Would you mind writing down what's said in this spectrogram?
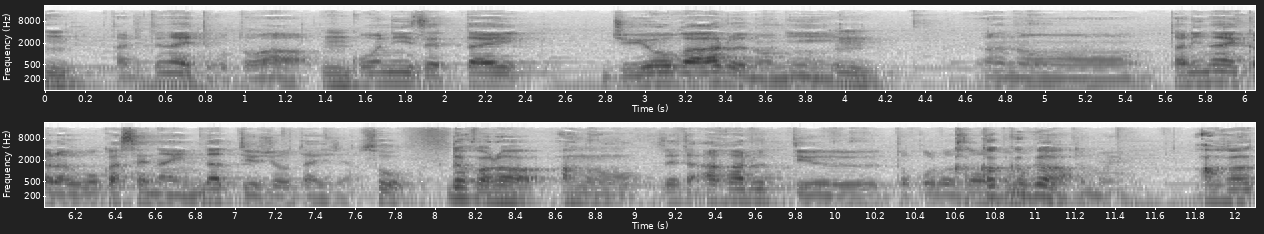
うん。足りてないってことは、うん。ここに絶対需要があるのうに、ん、あのー足りないから動かせないんだっていう状態じゃん。そう。だからあの絶対上がるっていうところだと価格が上が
